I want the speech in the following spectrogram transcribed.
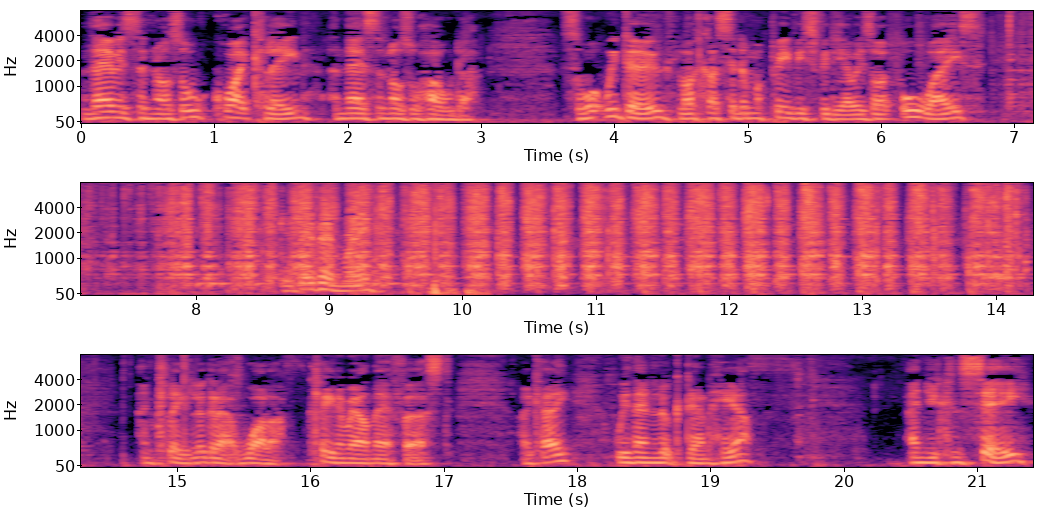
There is the nozzle, quite clean, and there's the nozzle holder. So what we do, like I said in my previous video, is I always get a bit of emery and clean. Look at that, voila, clean around there first. Okay, we then look down here and you can see,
